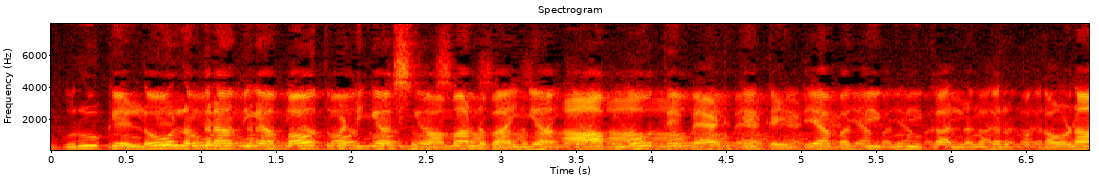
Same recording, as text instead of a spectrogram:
ਗੁਰੂ ਕੇ ਲੋਹ ਲੰਗਰਾਂ ਦੀਆਂ ਬਹੁਤ ਵੱਡੀਆਂ ਸੇਵਾਵਾਂ ਨਿਭਾਈਆਂ। ਆਪ ਲੋਹ ਤੇ ਬੈਠ ਕੇ ਘੰਟਿਆਂ ਬੱਧੀ ਗੁਰੂ ਕਾ ਲੰਗਰ ਪਕਾਉਣਾ,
